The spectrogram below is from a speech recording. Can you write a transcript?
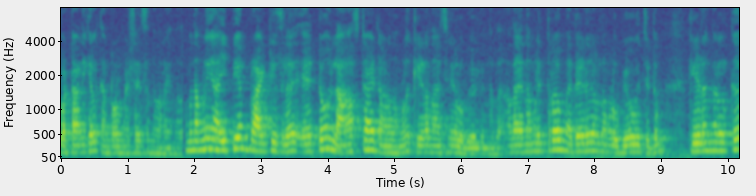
ബൊട്ടാണിക്കൽ കൺട്രോൾ മെഷേഴ്സ് എന്ന് പറയുന്നത്. അപ്പോൾ നമ്മൾ ഈ ഐ പി എം പ്രാക്ടീസിൽ ഏറ്റവും ലാസ്റ്റായിട്ടാണ് നമ്മൾ കീടനാശിനികൾ ഉപയോഗിക്കുന്നത്. അതായത് നമ്മൾ ഇത്രയും മെത്തേഡുകൾ നമ്മൾ ഉപയോഗിച്ചിട്ടും കീടങ്ങൾക്ക്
